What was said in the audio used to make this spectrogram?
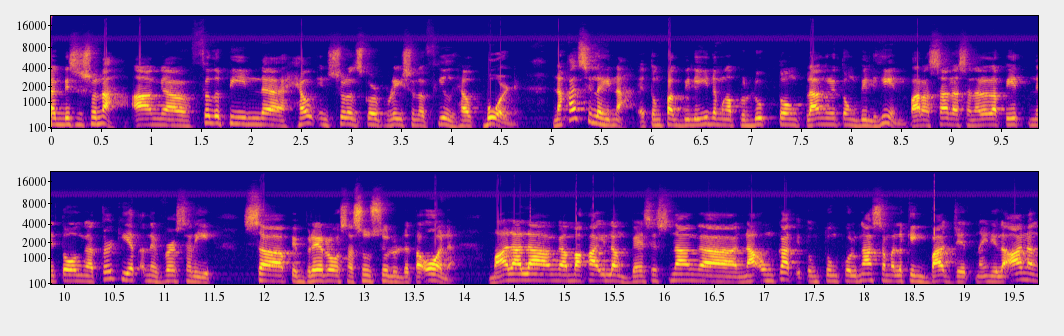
Nagdesisyon na ang uh, Philippine uh, Health Insurance Corporation of PhilHealth Board na na itong pagbili ng mga produktong plano nitong bilhin para sana sa nalalapit nitong uh, 30th anniversary sa Pebrero sa susunod na taon. Maalala nga makailang beses nang naungkat itong tungkol nga sa malaking budget na inilaan ng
